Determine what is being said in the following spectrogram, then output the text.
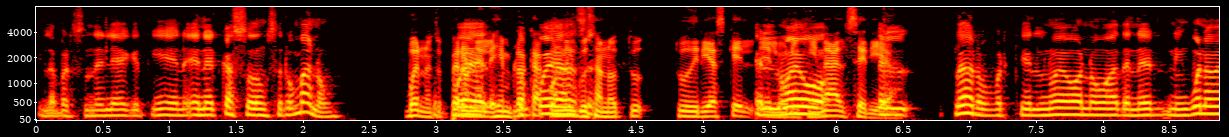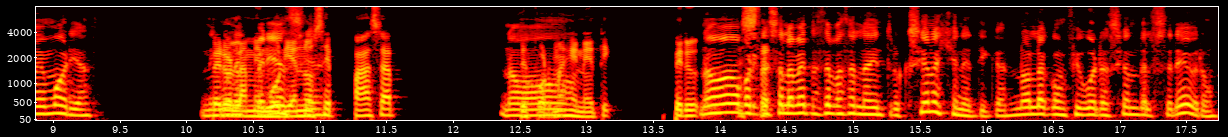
y la personalidad que tiene, en el caso de un ser humano. Bueno, Tú pero en el ejemplo acá con el gusano, tú, tú dirías que el, El el nuevo- original sería. El- claro, porque el nuevo no va a tener ninguna memoria. pero la memoria no se pasa no, de forma genética. Pero No, porque está- solamente se pasan las instrucciones genéticas, no la configuración del cerebro.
